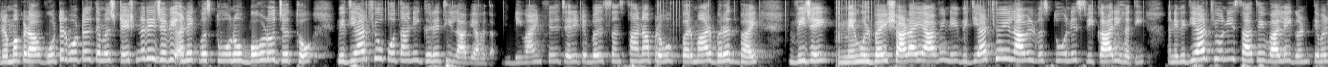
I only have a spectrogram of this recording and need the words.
રમકડાં, વોટર બોટલ તેમજ સ્ટેશનરી જેવી અનેક વસ્તુઓનો બહોળો જથ્થો વિદ્યાર્થીઓ પોતાની ઘરેથી લાવ્યા હતા. ડિવાઇન ફિલ ચેરિટેબલ સંસ્થાના પ્રમુખ પરમાર ભરતભાઈ વિજય મેહુલભાઈ શાળાએ આવીને વિદ્યાર્થીઓએ લાવેલ વસ્તુઓને સ્વીકારી હતી અને વિદ્યાર્થીઓની સાથે વાલીગણ તેમજ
